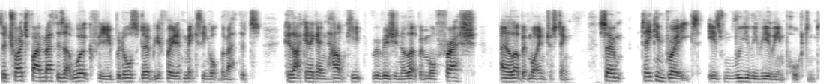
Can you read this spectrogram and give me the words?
So try to find methods that work for you, but also don't be afraid of mixing up the methods because that can again help keep revision a little bit more fresh and a little bit more interesting. So taking breaks is really, really important.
